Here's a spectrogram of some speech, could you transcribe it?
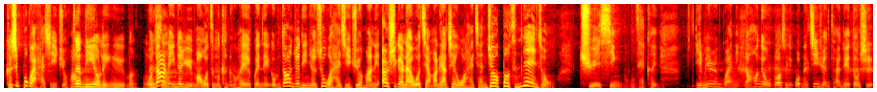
可是不管还是一句话，那你有淋雨吗？我当然淋着雨嘛，我怎么可能会会那个？我们当然就淋着，所以我还是一句话嘛，你二十个人来我讲嘛，两千个我还讲，你就要抱着那种决心，你才可以。也没有人管你。然后呢，我告诉你，我们的竞选团队都是，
